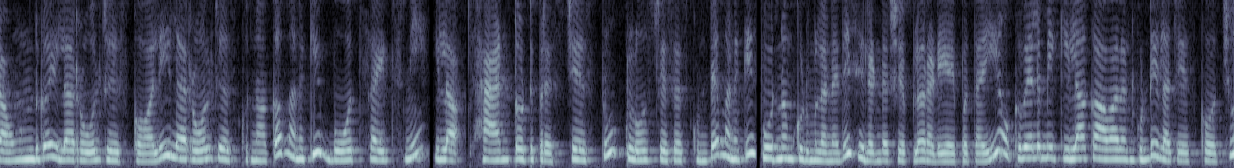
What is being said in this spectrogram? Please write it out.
రౌండ్గా ఇలా రోల్ చేసుకోవాలి. ఇలా రోల్ చేసుకున్నాక మనకి బోత్ సైడ్స్ని ఇలా హ్యాండ్ తోటి ప్రెస్ చేస్తూ క్లోజ్ చేసేసుకుంటే మనకి పూర్ణం కుడుములు అనేది సిలిండర్ షేప్లో రెడీ అయిపోతాయి. ఒకవేళ మీకు ఇలా కావాలనుకుంటే ఇలా చేసుకోవచ్చు.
